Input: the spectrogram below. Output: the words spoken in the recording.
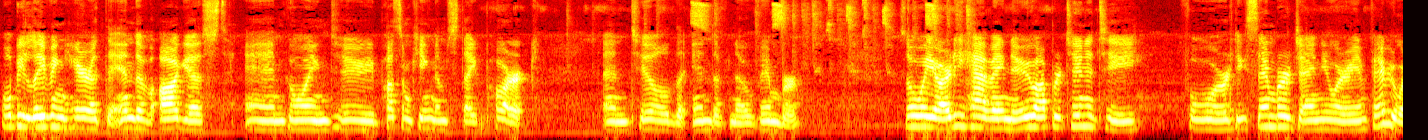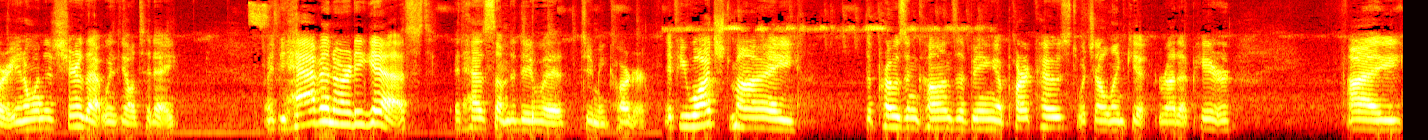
We'll be leaving here at the end of August and going to Possum Kingdom State Park until the end of November. So we already have a new opportunity for December, January, and February, and I wanted to share that with y'all today. If you haven't already guessed, it has something to do with Jimmy Carter. If you watched my the pros and cons of being a park host, which I'll link it right up here, I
